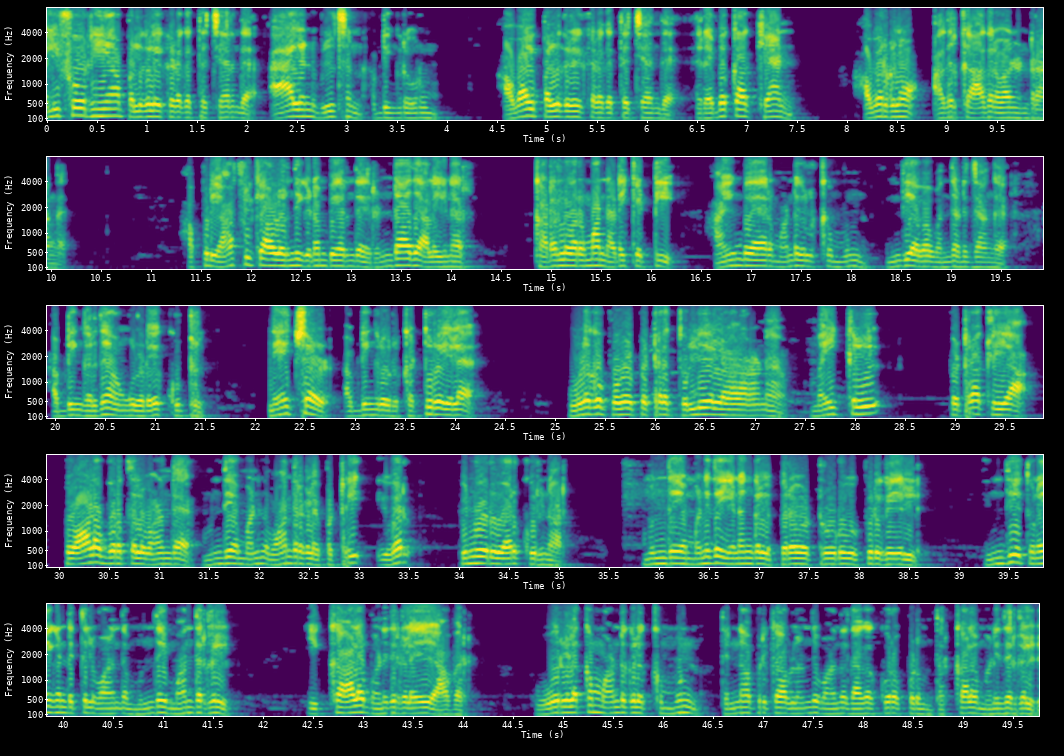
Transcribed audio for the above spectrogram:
California பல்கலைக்கழகத்தைச் சேர்ந்த Alan Wilson அப்படிங்கிறவரும் அவாய் பல்கலைக்கழகத்தைச் சேர்ந்த Rebecca can அவர்களும் அதற்கு ஆதரவாக நின்றாங்க. அப்படி ஆப்பிரிக்காவிலிருந்து இடம்பெயர்ந்த ரெண்டாவது அலையினர் கடலோரமாக நடைக்கட்டி ஐம்பதாயிரம் ஆண்டுகளுக்கு முன் இந்தியாவை வந்தடைஞ்சாங்க அப்படிங்கிறது அவங்களுடைய கூற்று. நேச்சர் அப்படிங்கிற ஒரு கட்டுரையில் உலக புகழ்பெற்ற தொல்லியலாளரான மைக்கேல் பெட்ராக்லியா சோழபுரத்தில் வாழ்ந்த முந்தைய மனித மாந்தர்களை பற்றி இவர் பின்வருவாறு கூறினார். முந்தைய மனித இனங்கள் பிறவற்றோடு ஒப்பிடுகையில் இந்திய துணைக்கண்டத்தில் வாழ்ந்த முந்தைய மாந்தர்கள் இக்கால மனிதர்களே ஆவர். ஓரிலக்கம் ஆண்டுகளுக்கு முன் தென்னாப்பிரிக்காவிலிருந்து வாழ்ந்ததாக கூறப்படும் தற்கால மனிதர்கள்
